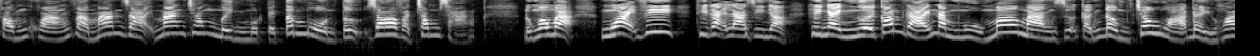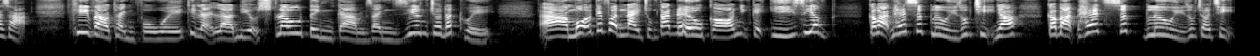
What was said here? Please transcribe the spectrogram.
phóng khoáng và man dại mang trong mình một cái tâm hồn tự do và trong sáng. Đúng không ạ? À? Ngoại vi thì lại là gì nhỉ? Hình ảnh người con gái nằm ngủ mơ màng giữa cánh đồng châu hóa đầy hoa dại. Khi vào thành phố Huế thì lại là điệu slow tình cảm dành riêng cho đất Huế. À, mỗi cái phần này chúng ta đều có những cái ý riêng. Các bạn hết sức lưu ý giúp chị nhá Các bạn hết sức lưu ý giúp cho chị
